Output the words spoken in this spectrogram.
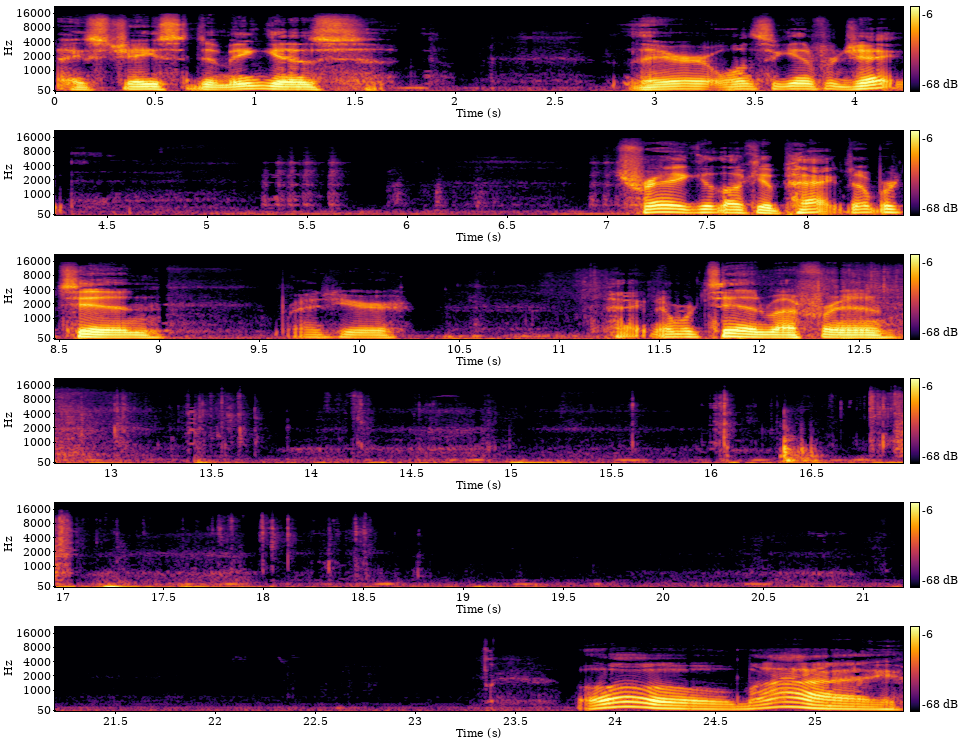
Nice Jasson Dominguez there once again for Jay. Trey, good luck at pack number 10 right here. Pack number 10, my friend. Oh, my.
